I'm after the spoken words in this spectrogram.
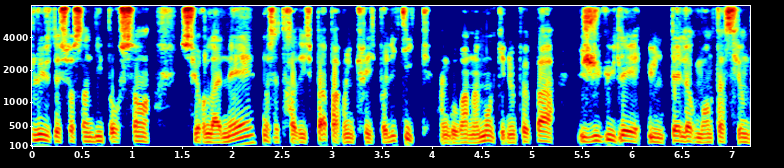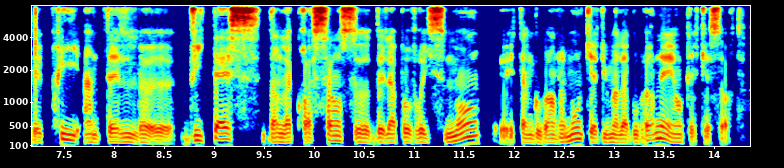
plus de 70% sur l'année ne se traduise pas par une crise politique. Un gouvernement qui ne peut pas juguler une telle augmentation des prix, une telle euh, vitesse dans la croissance de l'appauvrissement est un gouvernement qui a du mal à gouverner en quelque sorte.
